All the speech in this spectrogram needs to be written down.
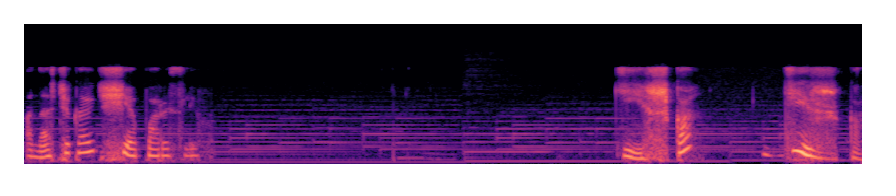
А нас чекають ще пари слів. Кішка, діжка.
